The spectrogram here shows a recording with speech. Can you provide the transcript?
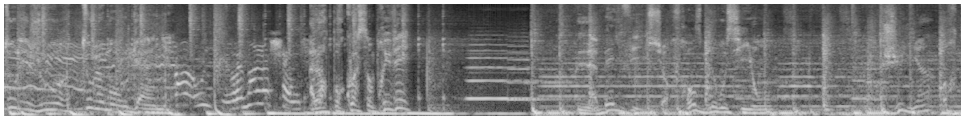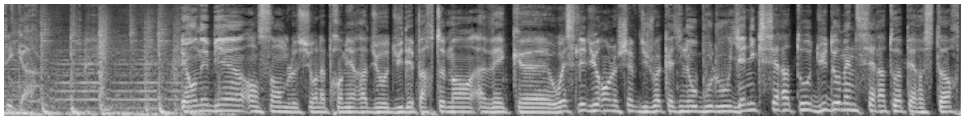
tous les jours, tout le monde gagne. Ah oui, c'est vraiment la chance. Alors pourquoi s'en priver? La belle ville sur France Bleu Roussillon. Julien Ortega. Et on est bien ensemble sur la première radio du département avec euh, Wesley Durand, le chef du Joie Casino au Boulou, Yannick Serrato du domaine Serrato à Perrestort,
